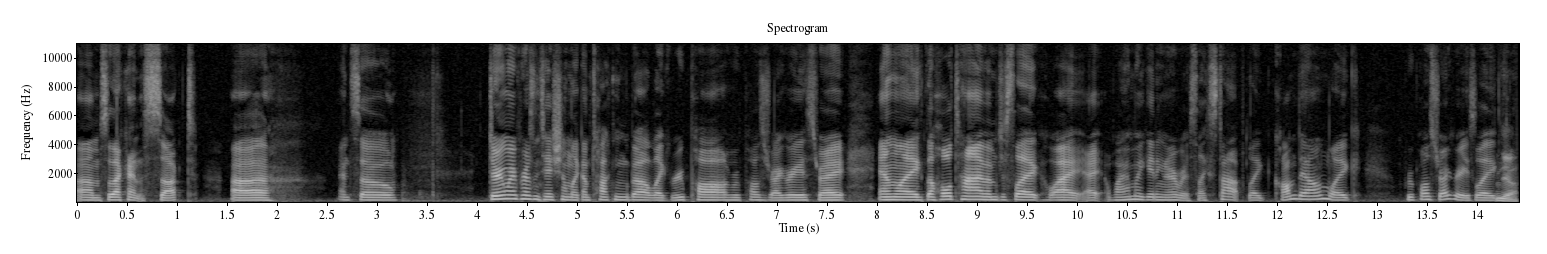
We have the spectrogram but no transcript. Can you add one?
Um, so that kind of sucked. Uh, and so during my presentation, like I'm talking about like RuPaul, RuPaul's Drag Race, right? And like the whole time, I'm just like, why? I, why am I getting nervous? Like, stop. Like, calm down. Like, RuPaul's Drag Race. Like, Yeah.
